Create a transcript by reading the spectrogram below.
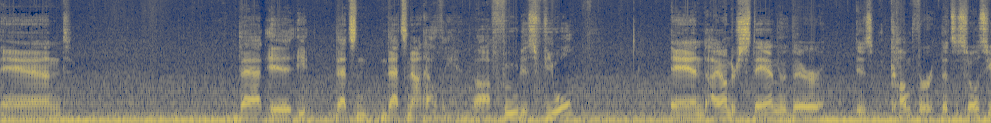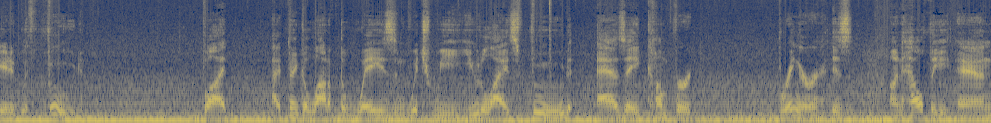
And that is that's that's not healthy. Uh, food is fuel, and I understand that there is comfort that's associated with food, but I think a lot of the ways in which we utilize food as a comfort bringer is unhealthy and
